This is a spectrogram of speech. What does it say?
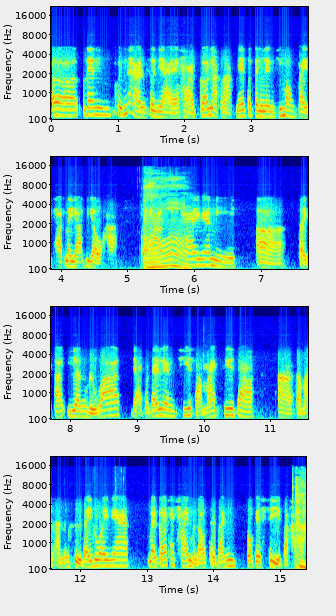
เอ่อเลนส์พื้นฐานส่วนใหญ่อะค่ะ ก็หลักๆ เนี่ยจะเป็นเลนส์ที่มองไกลชัดระยะเดียวค่ะแต่ถ้าอ๋อ คนไข้เนี่ยมีเอ่อสายตาเอียงหรือว่าอยากจะได้เลนส์ที่สามารถที่จะอ่าสามารถอ่านหนังสือได้ด้วยเนี่ย มันก็คล้ายๆเหมือนเราใส่แว่น progressive อะค่ะค่ะ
